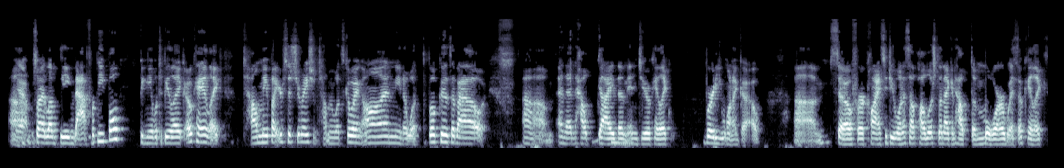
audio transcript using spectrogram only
Um, yeah. So I love being that for people, being able to be like, okay, like tell me about your situation, tell me what's going on, you know, what the book is about, um, and then help guide them into okay, like where do you want to go? Um, so for clients who do want to self-publish, then I can help them more with okay, like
